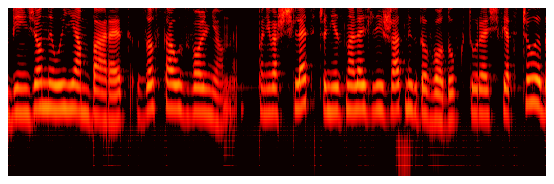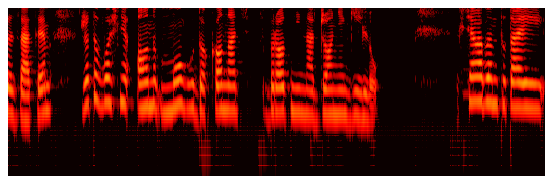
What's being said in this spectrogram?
więziony William Barrett został zwolniony, ponieważ śledczy nie znaleźli żadnych dowodów, które świadczyłyby za tym, że to właśnie on mógł dokonać zbrodni na Johnie Gillu. Chciałabym tutaj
